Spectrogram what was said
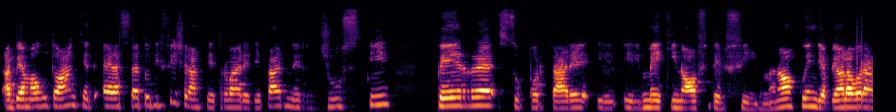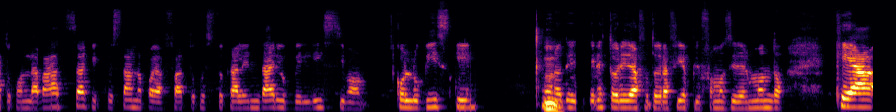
abbiamo avuto anche, era stato difficile anche trovare dei partner giusti per supportare il, il making of del film, no? Quindi abbiamo lavorato con Lavazza che quest'anno poi ha fatto questo calendario bellissimo con Lubischi, mm. uno dei direttori della fotografia più famosi del mondo, che ha,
